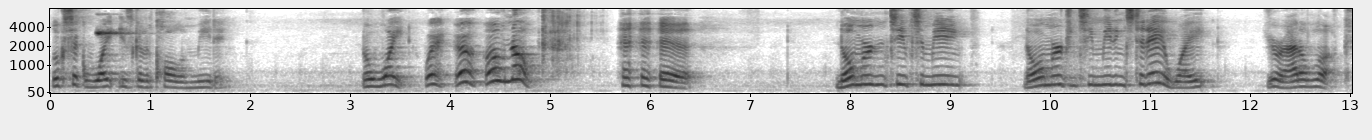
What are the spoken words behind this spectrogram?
Looks like White is gonna call a meeting. No, White. Wait. Oh, oh no. no emergency meeting. No emergency meetings today, White. You're out of luck.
